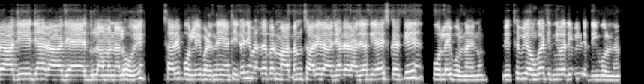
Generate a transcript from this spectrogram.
ਰਾਜੇ ਜਾਂ ਰਾਜ ਹੈ ਦੁਲਾਮਨ ਨਾਲ ਹੋਵੇ, ਸਾਰੇ ਪੋਲੇ ਹੀ ਪੜਨੇ ਆ, ਠੀਕ ਹੈ ਜੀ? ਮਤਲਬ ਪਰਮਾਤਮਾ ਨੂੰ ਸਾਰੇ ਰਾਜਿਆਂ ਦਾ ਰਾਜਾ ਕਿਹਾ, ਇਸ ਕਰਕੇ ਪੋਲਾ ਹੀ ਬੋਲਣਾ ਇਹਨੂੰ, ਜਿੱਥੇ ਵੀ ਆਊਗਾ, ਜਿੰਨੀ ਵਾਰੀ ਵੀ ਏਦਾਂ ਹੀ ਬੋਲਣਾ।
